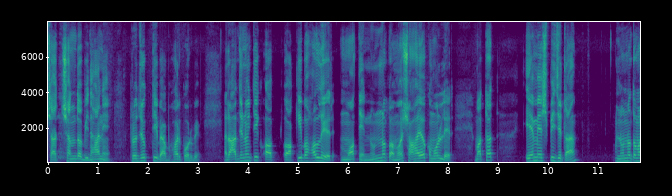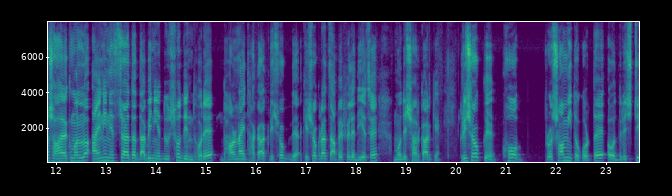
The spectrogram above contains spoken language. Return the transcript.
স্বাচ্ছন্দ্য বিধানে প্রযুক্তি ব্যবহার করবে। রাজনৈতিক ওয়াকিবহালের মতে ন্যূনতম সহায়ক মূল্যের, অর্থাৎ এমএসপি যেটা, ন্যূনতম সহায়ক মূল্য, আইনি নিশ্চয়তার দাবি নিয়ে দুশো দিন ধরে ধর্নায় থাকা কৃষকদের কৃষকরা চাপে ফেলে দিয়েছে মোদী সরকারকে। কৃষককে ক্ষোভ প্রশমিত করতে ও দৃষ্টি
